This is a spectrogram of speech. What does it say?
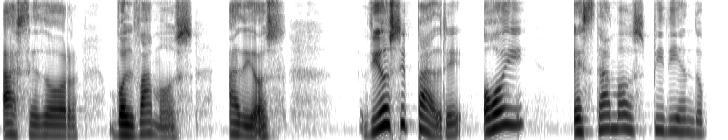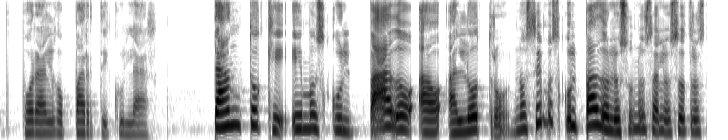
Hacedor, volvamos a Dios. Dios y Padre, hoy estamos pidiendo por algo particular tanto que hemos culpado al otro, nos hemos culpado los unos a los otros,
